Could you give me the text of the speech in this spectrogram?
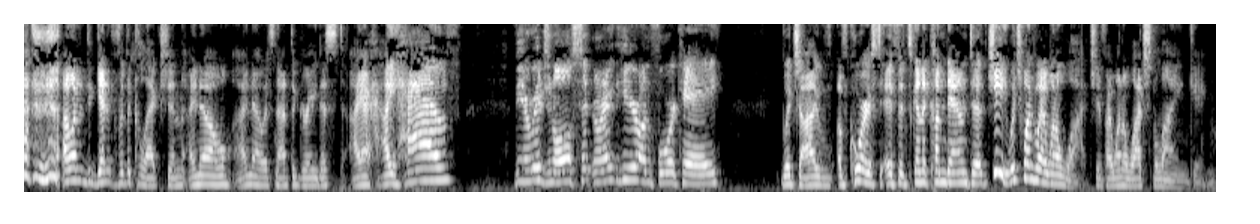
I wanted to get it for the collection. I know, I know, it's not the greatest. I, I have the original sitting right here on 4K. which I, of course, if it's going to come down to, gee, which one do I want to watch? If I want to watch The Lion King,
